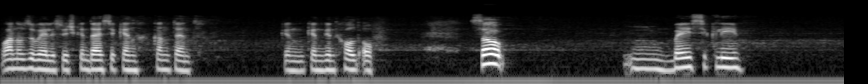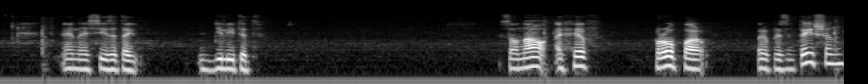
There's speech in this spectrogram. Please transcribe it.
one of the values which can DiSEqC can content can can get hold of. So mm, basically and I see that I deleted so now I have proper representation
